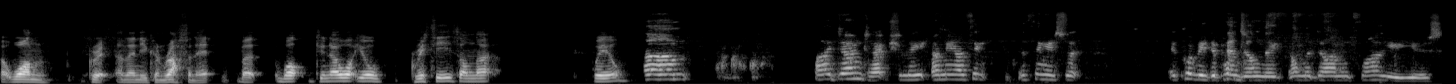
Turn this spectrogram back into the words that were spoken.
at one grit and then you can roughen it. But what do you know what your grit is on that wheel? Um, I don't actually. I mean, I think the thing is that it probably depends on the on the diamond file you use.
